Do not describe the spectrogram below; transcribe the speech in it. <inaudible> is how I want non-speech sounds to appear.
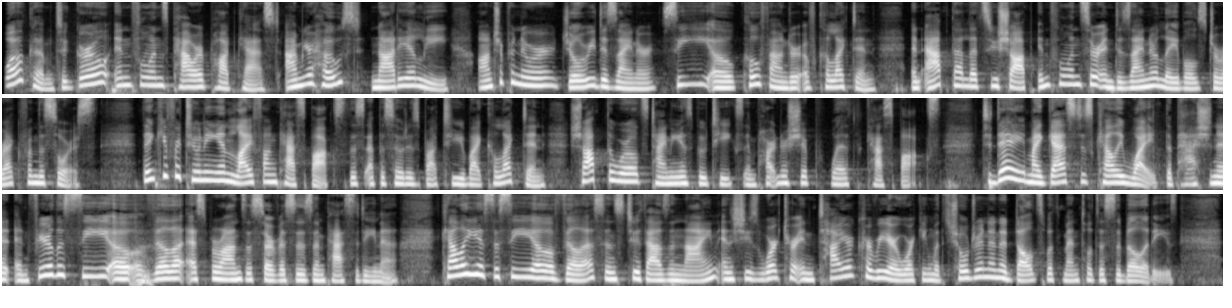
Welcome to Girl Influence Power Podcast. I'm your host, Nadia Lee, entrepreneur, jewelry designer, CEO, co founder of Collectin, an app that lets you shop influencer and designer labels direct from the source. Thank you for tuning in live on Castbox. This episode is brought to you by Collectin. Shop the world's tiniest boutiques in partnership with Castbox. Today, my guest is Kelly White, the passionate and fearless CEO of hmm. Villa Esperanza Services in Pasadena. Kelly is the CEO of Villa since 2009, and she's worked her entire career working with children and adults with mental disabilities.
